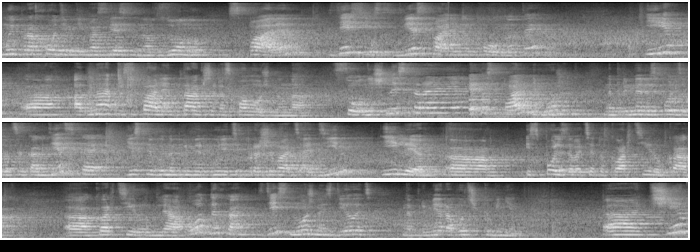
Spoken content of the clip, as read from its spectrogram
мы проходим непосредственно в зону спален. Здесь есть две спальные комнаты. И э, одна из спален также расположена на солнечной стороне. Эта спальня может например, использоваться как детская, если вы, например, будете проживать один или э, использовать эту квартиру как э, квартиру для отдыха, здесь можно сделать, например, рабочий кабинет. Э, чем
